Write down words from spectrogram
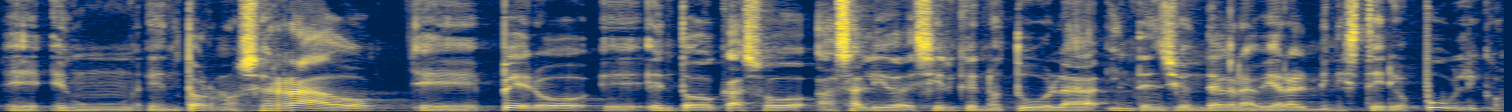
en un entorno cerrado, pero en todo caso ha salido a decir que no tuvo la intención de agraviar al Ministerio Público.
